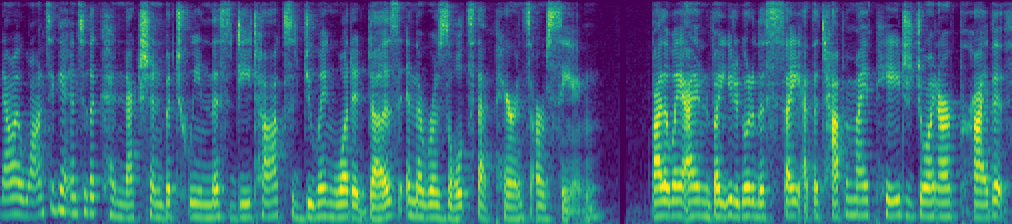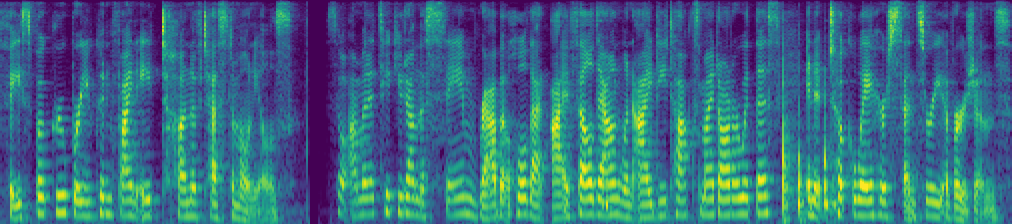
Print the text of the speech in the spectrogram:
Now, I want to get into the connection between this detox doing what it does and the results that parents are seeing. By the way, I invite you to go to the site at the top of my page, join our private Facebook group where you can find a ton of testimonials. So, I'm gonna take you down the same rabbit hole that I fell down when I detoxed my daughter with this, and it took away her sensory aversions.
